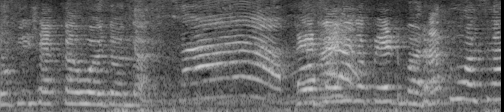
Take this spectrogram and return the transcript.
રોટલી શાક ખાવું હોય તો અંદર પેટ લાગી તો પેટ ભરાતું હશે?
